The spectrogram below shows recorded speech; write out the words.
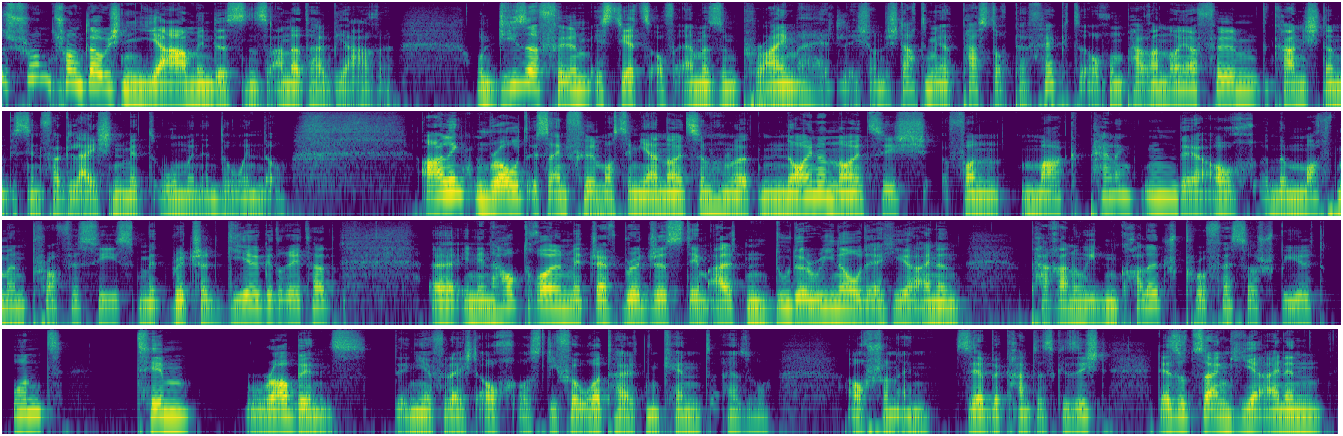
Schon, schon glaube ich, ein Jahr mindestens, anderthalb Jahre. Und dieser Film ist jetzt auf Amazon Prime erhältlich. Und ich dachte mir, passt doch perfekt. Auch ein Paranoia-Film kann ich dann ein bisschen vergleichen mit Woman in the Window. Arlington Road ist ein Film aus dem Jahr 1999 von Mark Pellington, der auch The Mothman Prophecies mit Richard Gere gedreht hat. Äh, in den Hauptrollen mit Jeff Bridges, dem alten Duderino, der hier einen paranoiden College-Professor spielt, und Tim Robbins, den ihr vielleicht auch aus Die Verurteilten kennt, also auch schon ein sehr bekanntes Gesicht, der sozusagen hier einen,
